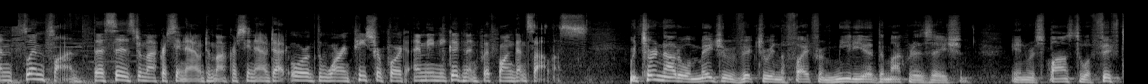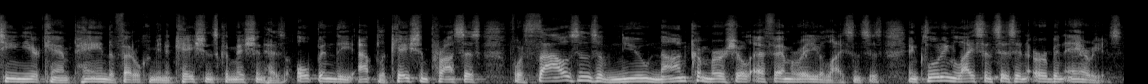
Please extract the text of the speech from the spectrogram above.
And Flin Flon. This is Democracy Now!, democracynow.org, The War and Peace Report. I'm Amy Goodman with Juan Gonzalez. We turn now to a major victory in the fight for media democratization. In response to a 15-year campaign, the Federal Communications Commission has opened the application process for thousands of new non-commercial FM radio licenses, including licenses in urban areas.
